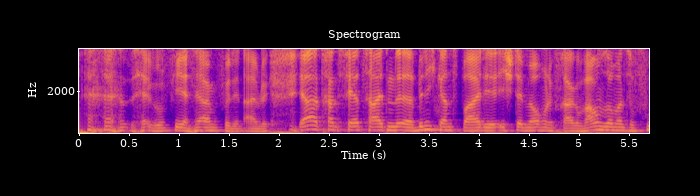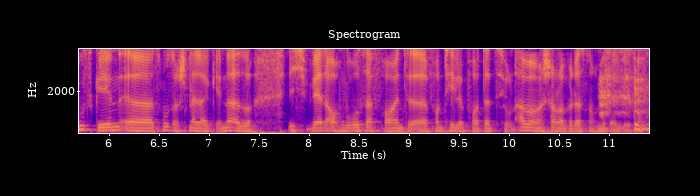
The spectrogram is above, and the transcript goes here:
Sehr gut, vielen Dank für den Einblick. Ja, Transferzeiten äh, bin ich ganz bei dir. Ich stelle mir auch mal die Frage, warum soll man zu Fuß gehen? Äh, es muss auch schneller gehen. Ne? Also ich werde auch ein großer Freund äh, von Teleportation. Aber mal schauen, ob wir das noch miterleben.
